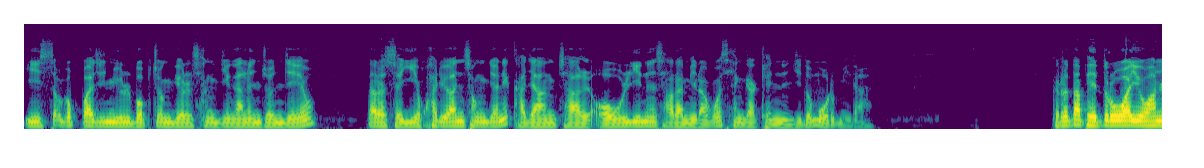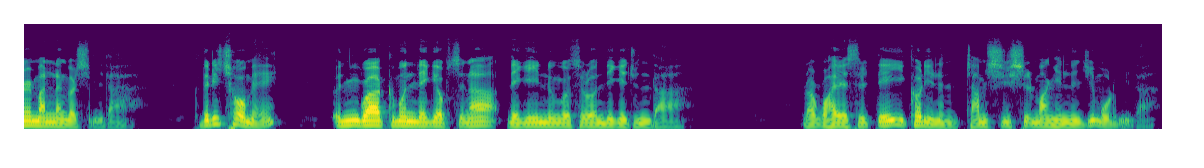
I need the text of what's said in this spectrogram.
이 썩어빠진 율법 종교를 상징하는 존재요. 따라서 이 화려한 성전에 가장 잘 어울리는 사람이라고 생각했는지도 모릅니다. 그러다 베드로와 요한을 만난 것입니다. 그들이 처음에 은과 금은 내게 없으나 내게 있는 것으로 내게 준다. 라고 하였을 때이 거리는 잠시 실망했는지 모릅니다.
